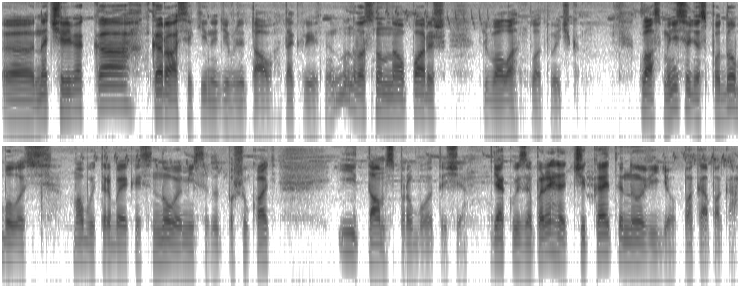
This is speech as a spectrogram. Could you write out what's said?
Е, На черв'яка карась, який іноді влітав, так різне. Ну, в основному на опариш клювала платвичка. Клас, мені сьогодні сподобалось. Мабуть, треба якесь нове місце тут пошукати і там спробувати ще. Дякую за перегляд. Чекайте нове відео. Пока-пока.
